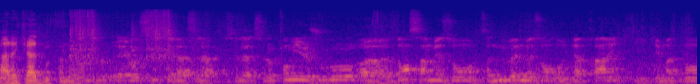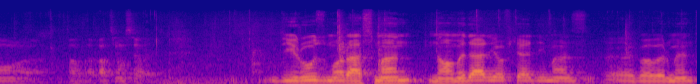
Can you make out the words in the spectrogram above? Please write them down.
حرکت می‌کنه c'est le premier jour euh, dans sa maison, sa nouvelle maison, donc la Praille, qui, qui est maintenant euh, appartient au Servette. دیروز ما رسما نامه دریافت کردیم از گاورمنت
